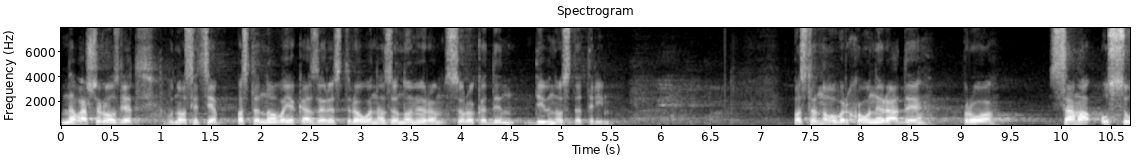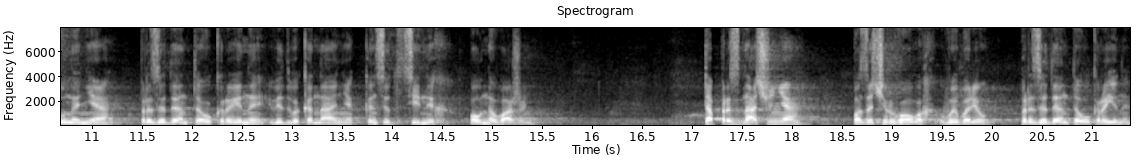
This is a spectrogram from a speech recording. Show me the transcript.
на ваш розгляд вноситься постанова, яка зареєстрована за номером 4193. Постанова Верховної Ради про самоусунення президента України від виконання конституційних повноважень та призначення позачергових виборів президента України.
